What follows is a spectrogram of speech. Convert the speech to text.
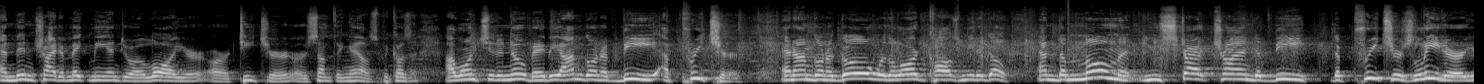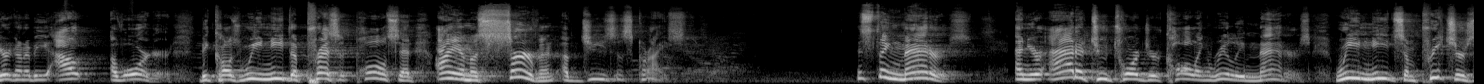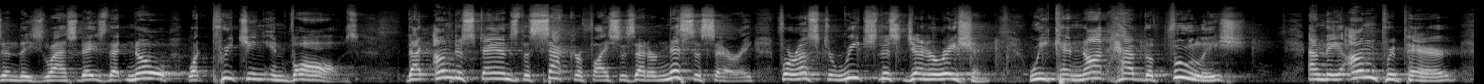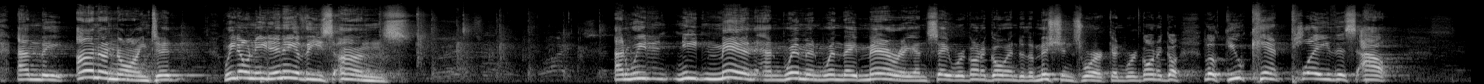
and then try to make me into a lawyer or a teacher or something else. Because I want you to know, baby, I'm going to be a preacher and I'm going to go where the Lord calls me to go. And the moment you start trying to be the preacher's leader, you're going to be out of order because we need the present. Paul said, I am a servant of Jesus Christ. This thing matters and your attitude toward your calling really matters. We need some preachers in these last days that know what preaching involves, that understands the sacrifices that are necessary for us to reach this generation. We cannot have the foolish and the unprepared and the unanointed. We don't need any of these uns. And we need men and women when they marry and say, We're going to go into the missions work and we're going to go. Look, you can't play this out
